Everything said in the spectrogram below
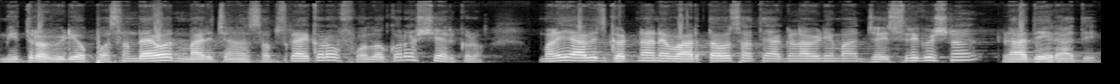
મિત્રો, વીડિયો પસંદ આવ્યો મારી ચેનલ સબસ્ક્રાઈબ કરો ફોલો કરો શેર કરો. મળીએ આવી જ ઘટના અને વાર્તાઓ સાથે આગળના વિડીયોમાં. જય શ્રી કૃષ્ણ. રાધે રાધે.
